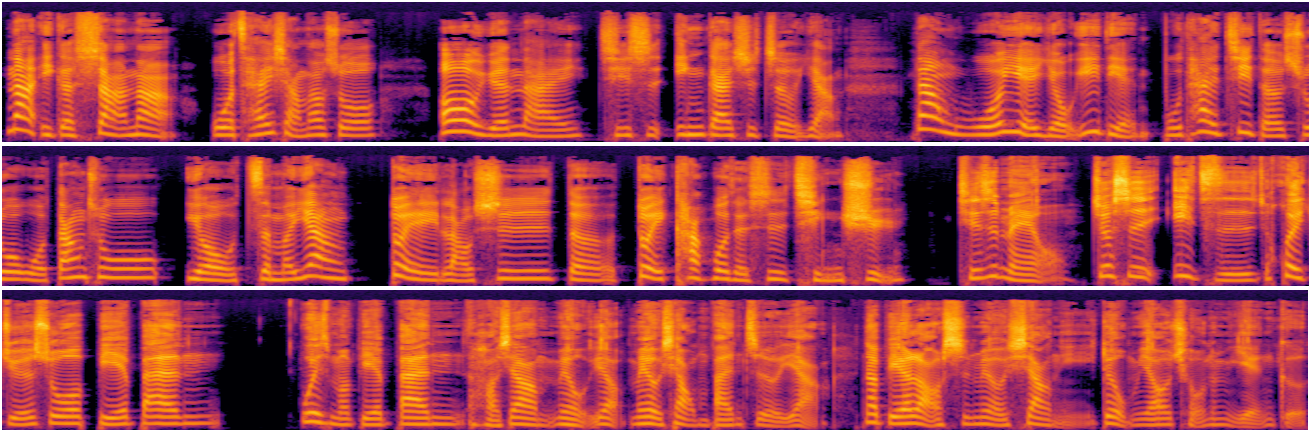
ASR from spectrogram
那一个刹那，我才想到说，哦，原来其实应该是这样。但我也有一点不太记得，说我当初有怎么样对老师的对抗或者是情绪。其实没有，就是一直会觉得说别班为什么别班好像没有要没有像我们班这样，那别的老师没有像你对我们要求那么严格，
